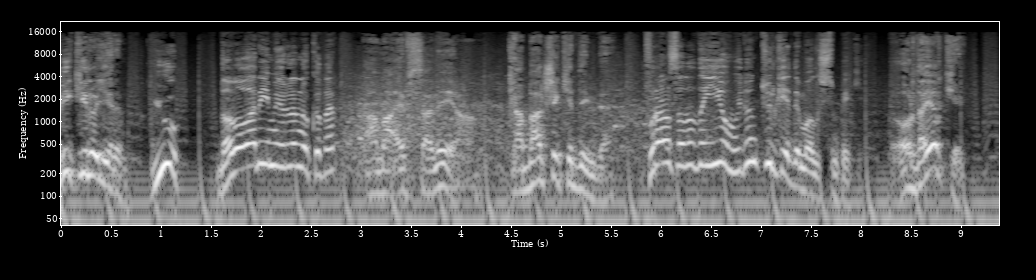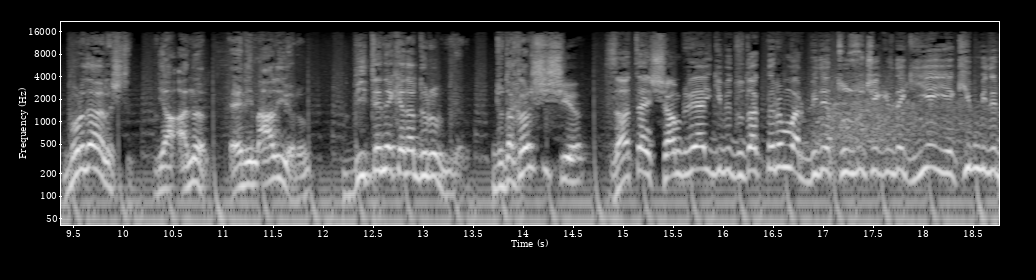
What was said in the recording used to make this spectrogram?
bir kilo yerim. Yuh. Danalar yemiyor lan o kadar. Ama efsane ya. Kabak çekirdeği de. Fransa'da da yiyor muydun? Türkiye'de mi alıştın peki? Orada yok ki. Burada alıştım. Ya Anıl elim alıyorum. Bitene kadar durmuyorum. Dudaklarım şişiyor. Zaten şambriyel gibi dudaklarım var. Bir de tuzlu çekirdek yiye yiye kim bilir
